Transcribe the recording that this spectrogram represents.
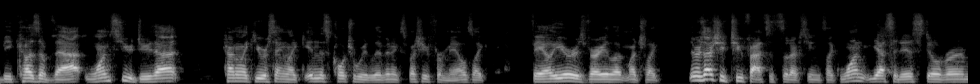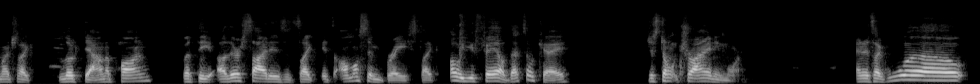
because of that, once you do that, kind of like you were saying, like in this culture we live in, especially for males, like failure is very much like there's actually two facets that I've seen. It's like one, yes, it is still very much like looked down upon, but the other side is it's like it's almost embraced, like, oh, you failed, that's okay. Just don't try anymore. And it's like, whoa,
